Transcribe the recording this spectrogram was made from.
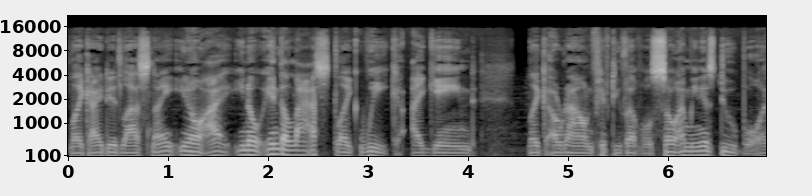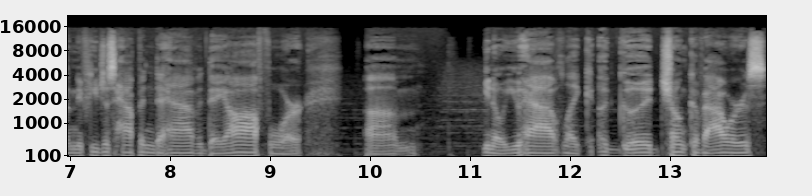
like i did last night you know i you know in the last like week i gained like around 50 levels. So i mean it's doable. And if you just happen to have a day off or um you know you have like a good chunk of hours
